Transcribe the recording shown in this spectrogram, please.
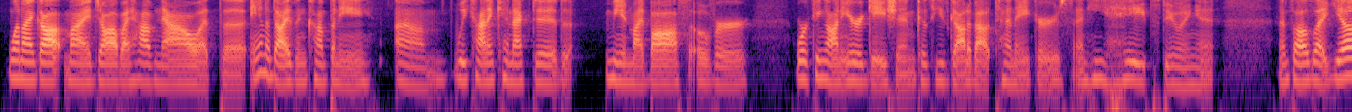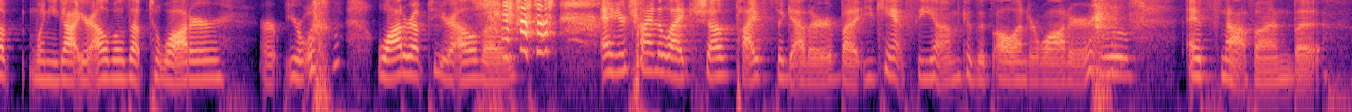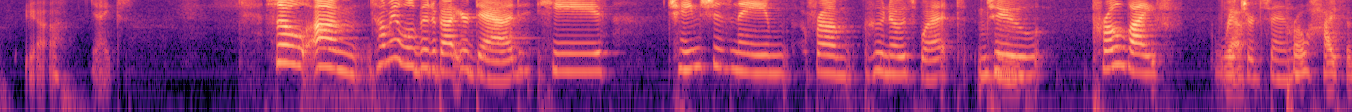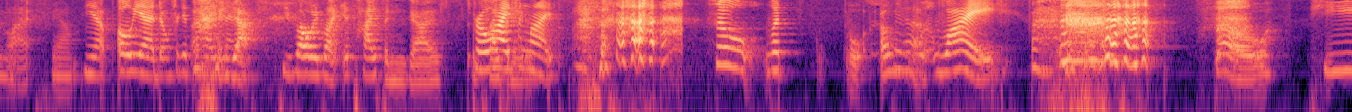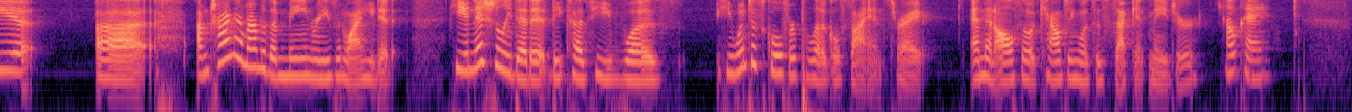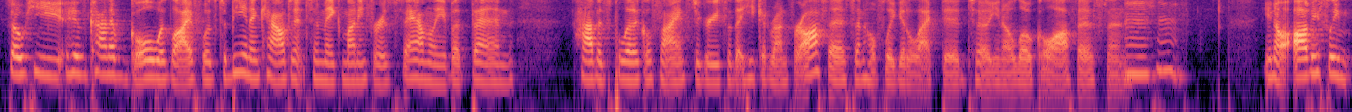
when I got my job I have now at the anodizing company, um, we kind of connected me and my boss over working on irrigation because he's got about 10 acres and he hates doing it. And so I was like, yep, when you got your elbows up to water or your water up to your elbows and you're trying to like shove pipes together, but you can't see them because it's all underwater. It's not fun, but yeah. Yikes. So, um, tell me a little bit about your dad. He changed his name from who knows what to Pro Life Richardson. Yes, pro hyphen life. Yeah. Yep. Oh yeah, don't forget the hyphen. yeah. He's always like, it's hyphen, you guys. It's Pro hyphen life. so what? Oh, oh yes. Why? So he, uh, I'm trying to remember the main reason why he did it. He initially did it because he was he went to school for political science, right? And then also accounting was his second major. Okay. So he his kind of goal with life was to be an accountant to make money for his family, but then have his political science degree so that he could run for office and hopefully get elected to, you know, local office and Mm-hmm. you know, obviously,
